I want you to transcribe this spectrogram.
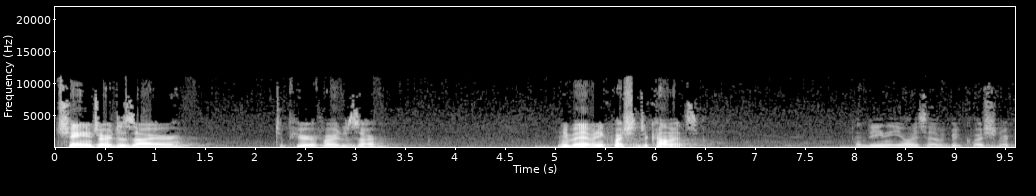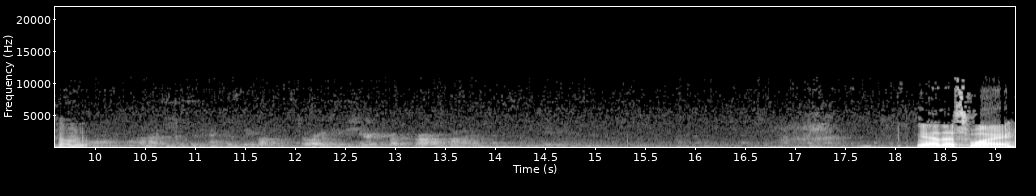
change our desire to purify our desire. Anybody have any questions or comments? Nandini, you always have a good question or comment. Yeah, that's why.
